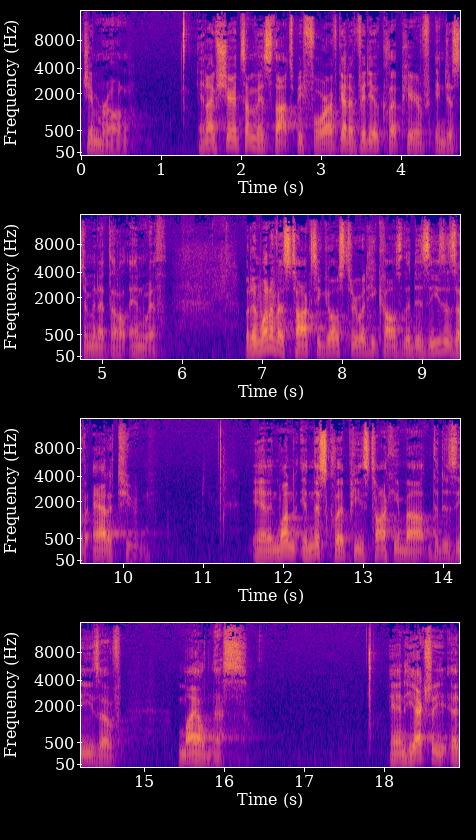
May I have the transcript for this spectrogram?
Jim Rohn. And I've shared some of his thoughts before. I've got a video clip here in just a minute that I'll end with. But in one of his talks, he goes through what he calls the diseases of attitude. And in, one, in this clip, he's talking about the disease of mildness. And he actually, uh,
